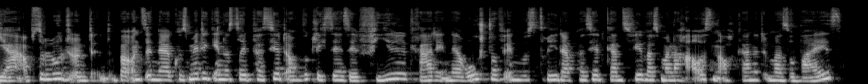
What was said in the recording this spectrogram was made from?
Ja, absolut. Und bei uns in der Kosmetikindustrie passiert auch wirklich sehr, sehr viel. Gerade in der Rohstoffindustrie, da passiert ganz viel, was man nach außen auch gar nicht immer so weiß.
